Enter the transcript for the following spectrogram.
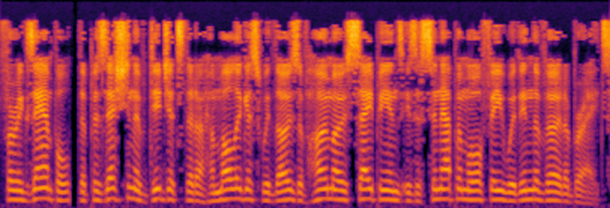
For example, the possession of digits that are homologous with those of Homo sapiens is a synapomorphy within the vertebrates.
